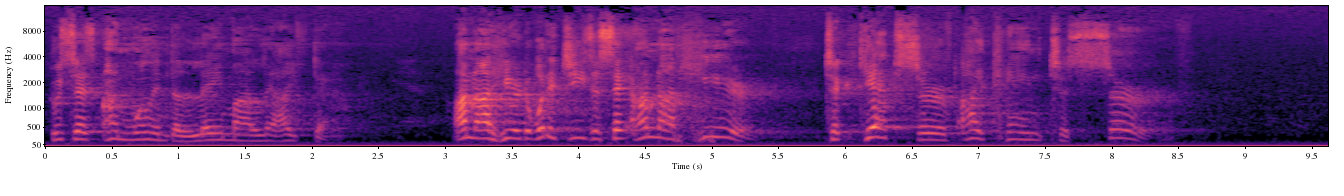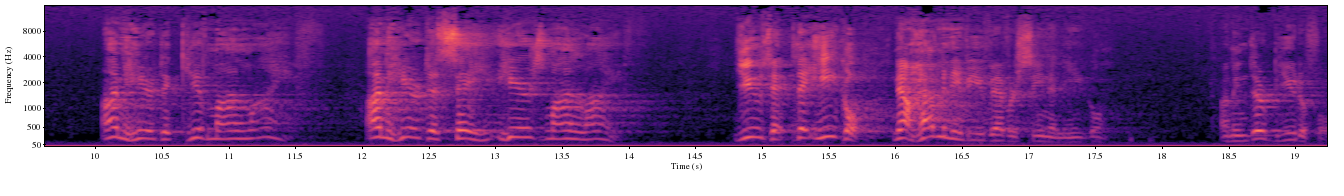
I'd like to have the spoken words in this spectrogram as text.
who says, I'm willing to lay my life down. I'm not here to, what did Jesus say? I'm not here to get served. I came to serve. I'm here to give my life. I'm here to say, here's my life. Use it. The eagle. Now, how many of you have ever seen an eagle? I mean, they're beautiful.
